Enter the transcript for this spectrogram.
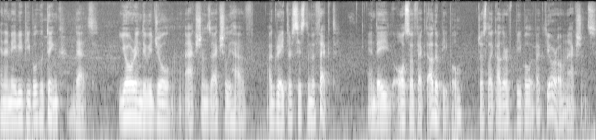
and then maybe people who think that your individual actions actually have a greater system effect and they also affect other people just like other people affect your own actions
